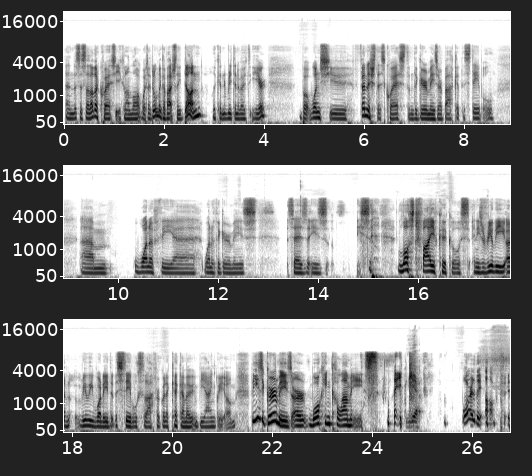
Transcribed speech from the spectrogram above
and this is another quest that you can unlock, which I don't think I've actually done. Looking reading about it here, but once you finish this quest and the gourmets are back at the stable, um, one of the uh, one of the gourmets says that he's he's lost five cuckoos and he's really un- really worried that the stable staff are going to kick him out and be angry at him. These gourmets are walking calamities. like, Yeah, what are they up to?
